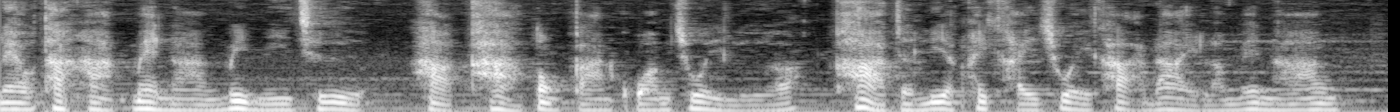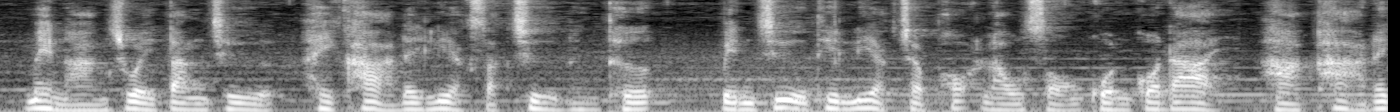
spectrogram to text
แล้วถ้าหากแม่นางไม่มีชื่อ หากข้าต้องการความช่วยเหลือข้าจะเรียกให้ใครช่วยข้าได้ละแม่นาง แม่นางช่วยตั้งชื่อ ให้ข้าได้เรียกสักชื่อหนึ่งเถอะ เป็นชื่อที่เรียกเฉพาะเราสองคนก็ได้ หากข้าได้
